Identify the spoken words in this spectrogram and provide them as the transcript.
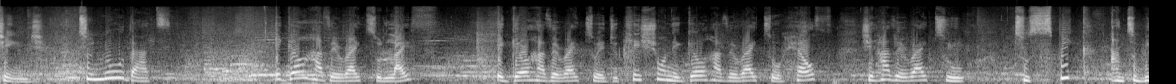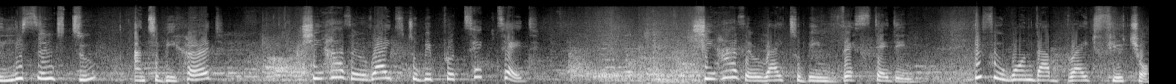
change, to know that a girl has a right to life, a girl has a right to education, a girl has a right to health, she has a right to, to speak and to be listened to and to be heard. She has a right to be protected. She has a right to be invested in. If we want that bright future,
